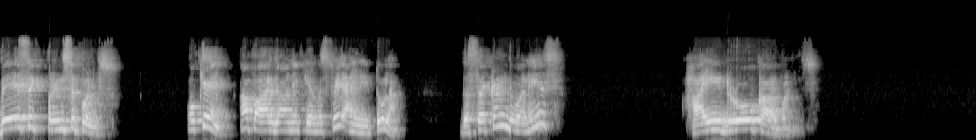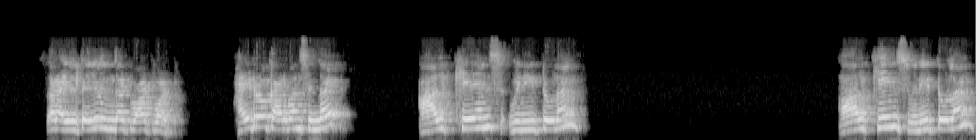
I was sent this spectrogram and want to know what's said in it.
Basic principles. Okay of organic chemistry i need to learn. The second one is hydrocarbons. Sir i will tell you in that what what? Hydrocarbons in that alkanes we need to learn alkenes we need to learn.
